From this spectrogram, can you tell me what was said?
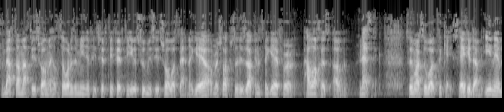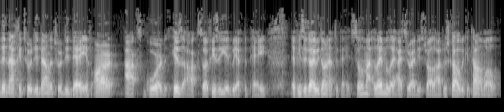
So what does it mean if he's 50-50? You assume he's Yisrael. What's that negay? Amra shlakish nizak and it's negay for halachas of nezek. So the so what's the case? If our ox gored his ox, so if he's a yid, we have to pay. If he's a guy, we don't have to pay. So we can tell him, well,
